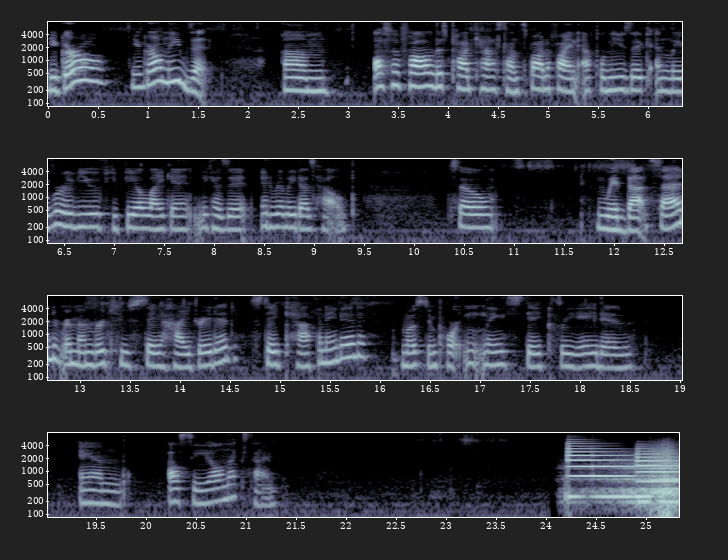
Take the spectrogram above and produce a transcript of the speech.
your girl, your girl needs it. Um, also, follow this podcast on Spotify and Apple Music and leave a review if you feel like it because it, it really does help. So, with that said, remember to stay hydrated, stay caffeinated, most importantly, stay creative, and I'll see y'all next time.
